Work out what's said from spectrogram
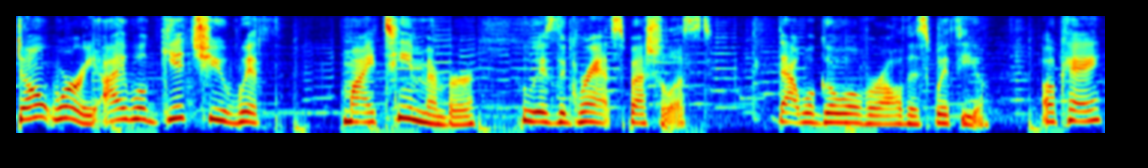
don't worry, I will get you with my team member who is the grant specialist that will go over all this with you. Okay?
